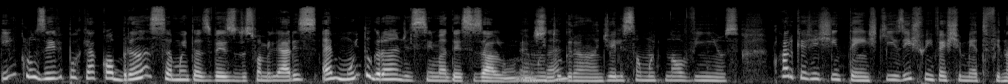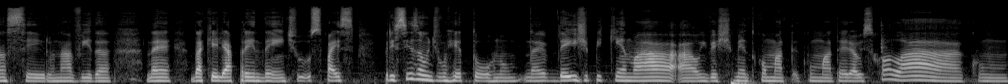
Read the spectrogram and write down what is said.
inclusive porque a cobrança muitas vezes dos familiares é muito grande em cima desses alunos. É muito né? grande, eles são muito novinhos. Claro que a gente entende que existe o um investimento financeiro na vida né, daquele aprendente. Os pais precisam de um retorno, né? desde pequeno há, há o investimento com, mat com material escolar, com,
